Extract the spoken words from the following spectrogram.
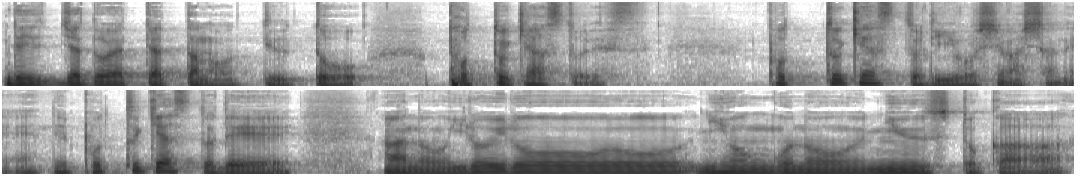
でじゃあどうやってやったのっていうとポッドキャストです。ポッドキャスト利用しましたね。で、ポッドキャストで、あの、いろいろ日本語のニュースとか、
